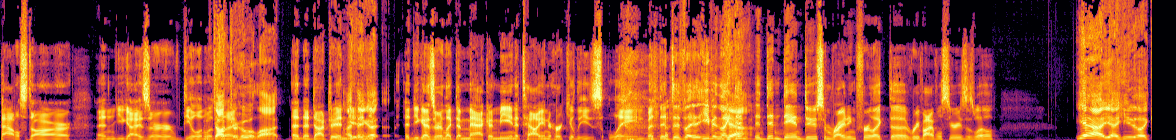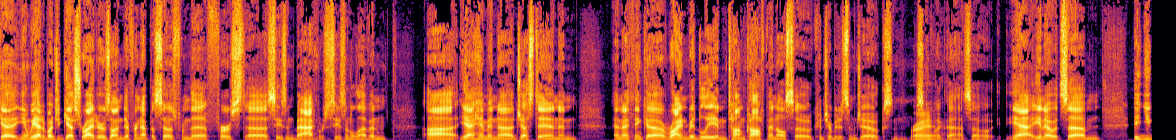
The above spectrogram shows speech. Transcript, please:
Battlestar, and you guys are dealing with Doctor like, Who a lot. and, and Doctor, and, I you, think and, you, I- and you guys are in like the Mac and me and Italian Hercules lane. But even like Yeah. didn't, didn't Dan do some writing for like the revival series as well? Yeah, yeah. He like uh, you know we had a bunch of guest writers on different episodes from the first uh, season back, which is season eleven. Uh, yeah, him and uh, Justin and and I think uh, Ryan Ridley and Tom Kauffman also contributed some jokes and Right. stuff like that. So yeah, you know, it's um, it, you,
